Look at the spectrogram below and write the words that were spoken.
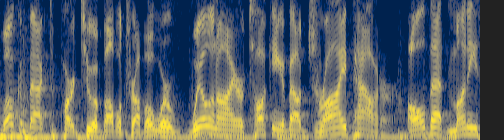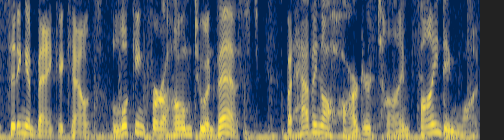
Welcome back to part two of Bubble Trouble, where Will and I are talking about dry powder, all that money sitting in bank accounts looking for a home to invest, but having a harder time finding one.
